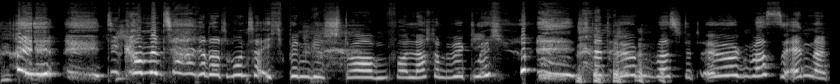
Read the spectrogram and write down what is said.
Die Kommentare darunter, ich bin gestorben vor Lachen, wirklich. statt irgendwas, statt irgendwas zu ändern,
